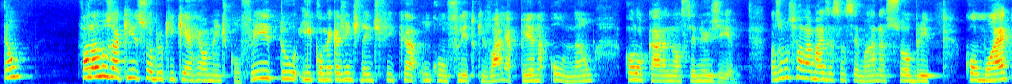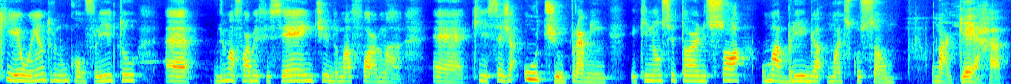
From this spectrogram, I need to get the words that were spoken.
Então, falamos aqui sobre o que é realmente conflito e como é que a gente identifica um conflito que vale a pena ou não colocar a nossa energia. Nós vamos falar mais essa semana sobre como é que eu entro num conflito é, de uma forma eficiente, de uma forma é, que seja útil para mim e que não se torne só uma briga, uma discussão, uma guerra.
